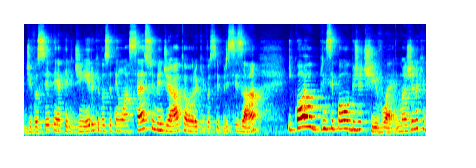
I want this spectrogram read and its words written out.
De você ter aquele dinheiro que você tem um acesso imediato a hora que você precisar. E qual é o principal objetivo? É, imagina que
